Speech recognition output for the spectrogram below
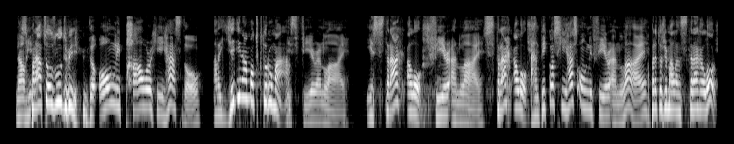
Now s he, prácou s ľuďmi. the only power he has though Ale jediná moc, ktorú má, is fear and lie. Je strach a lož. Fear and lie. Strach a lož. And because he has only fear and lie, A pretože má len strach a lož,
